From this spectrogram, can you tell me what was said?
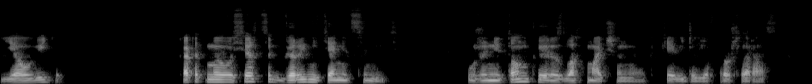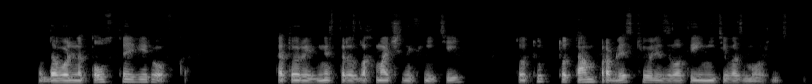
Я увидел, как от моего сердца к горы не тянется нить. Уже не тонкая и разлохмаченная, как я видел ее в прошлый раз, но довольно толстая веревка, в которой вместо разлохмаченных нитей то тут, то там проблескивали золотые нити возможностей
